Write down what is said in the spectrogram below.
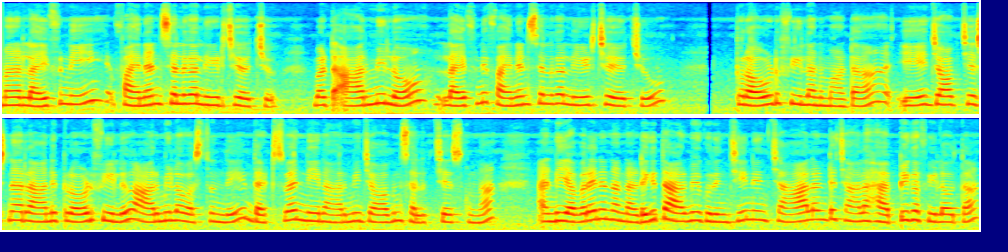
మన లైఫ్ని ఫైనాన్షియల్గా లీడ్ చేయొచ్చు. బట్ ఆర్మీలో లైఫ్ని ఫైనాన్షియల్గా లీడ్ చేయొచ్చు. ప్రౌడ్ ఫీల్ అనమాట ఏ జాబ్ చేసినా రాని ప్రౌడ్ ఫీల్ ఆర్మీలో వస్తుంది. దట్స్ వై నేను ఆర్మీ జాబ్ని సెలెక్ట్ చేసుకున్నా. అండ్ ఎవరైనా నన్ను అడిగితే ఆర్మీ గురించి నేను చాలా అంటే చాలా హ్యాపీగా ఫీల్ అవుతా.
